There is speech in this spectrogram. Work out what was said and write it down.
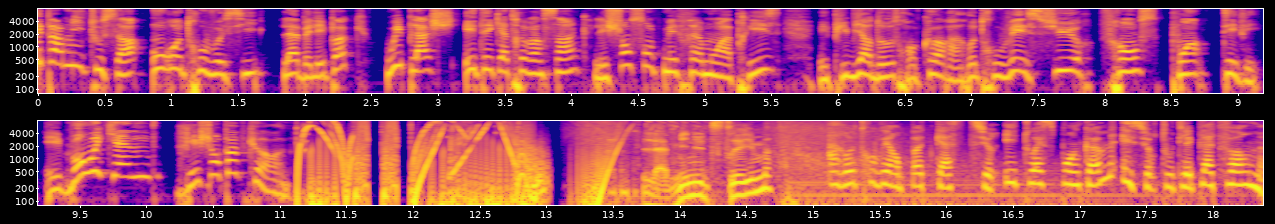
Et parmi tout ça, on retrouve aussi La Belle Époque, Whiplash, Été 85, Les chansons que mes frères m'ont apprises, et puis bien d'autres encore à retrouver sur France.tv. Et bon week-end, riche en popcorn La Minute Stream. À retrouver en podcast sur itwest.com et sur toutes les plateformes.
